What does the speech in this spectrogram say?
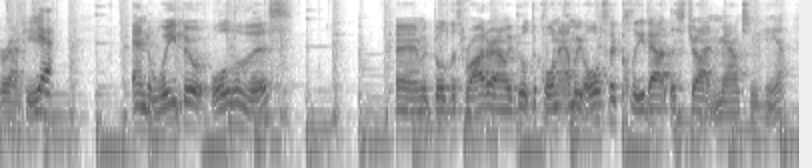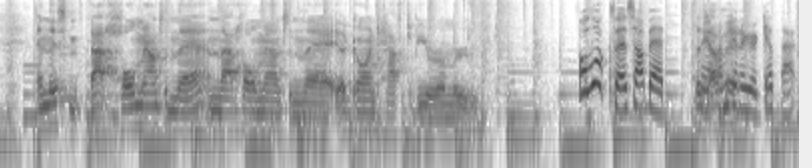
around here. Yeah. And we built all of this. And we built this right around, we built the corner, and we also cleared out this giant mountain here. And this that whole mountain there and that whole mountain there are going to have to be removed. Oh look, there's our bed. There's yeah, our I'm bed. gonna go get that.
